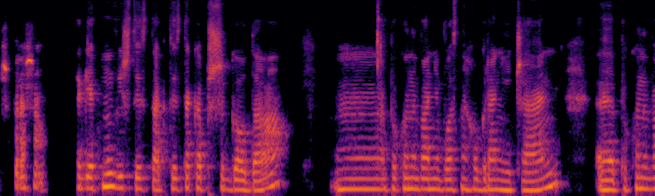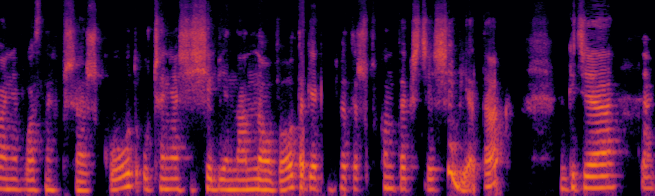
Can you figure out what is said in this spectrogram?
przepraszam. Tak jak mówisz, to jest tak, to jest taka przygoda, pokonywanie własnych ograniczeń, e, pokonywanie własnych przeszkód, uczenia się siebie na nowo, tak jak myślę też w kontekście siebie, tak? Gdzie, tak.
